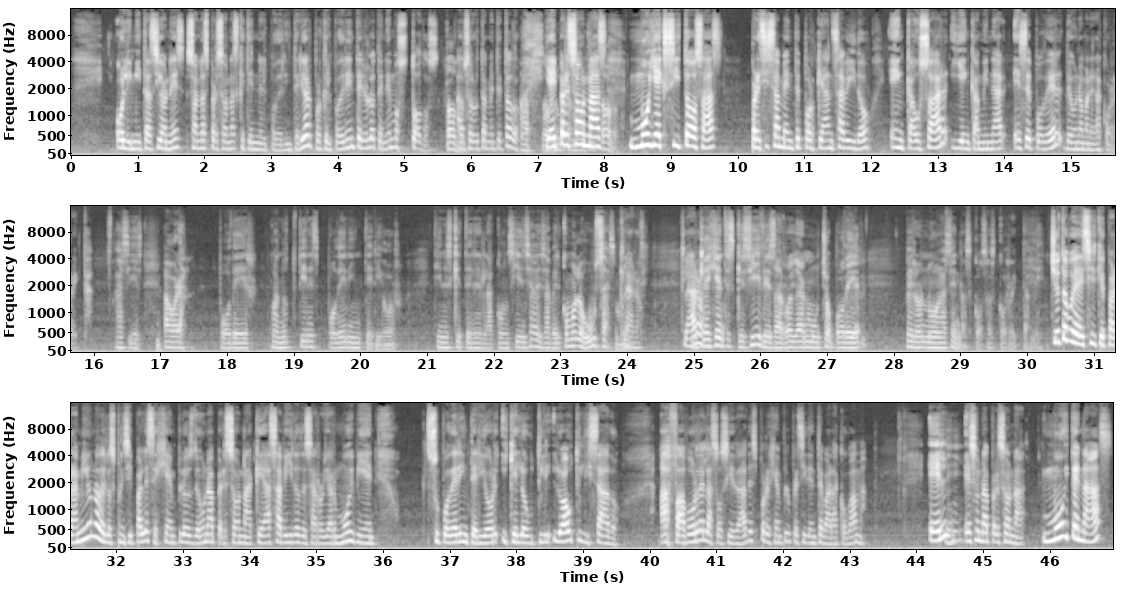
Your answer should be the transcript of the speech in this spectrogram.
o limitaciones son las personas que tienen el poder interior, porque el poder interior lo tenemos todos, Todos. absolutamente todo. y hay personas todos. muy exitosas precisamente porque han sabido encauzar y encaminar ese poder de una manera correcta. Así es. Ahora, poder. cuando tú tienes poder interior, tienes que tener la conciencia de saber cómo lo usas. Claro, claro. Porque hay gentes que sí desarrollan mucho poder, pero no hacen las cosas correctamente. Yo te voy a decir que para mí uno de los principales ejemplos de una persona que ha sabido desarrollar muy bien su poder interior y que lo, util- lo ha utilizado a favor de la sociedad es, por ejemplo, el presidente Barack Obama. Él es una persona muy tenaz,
